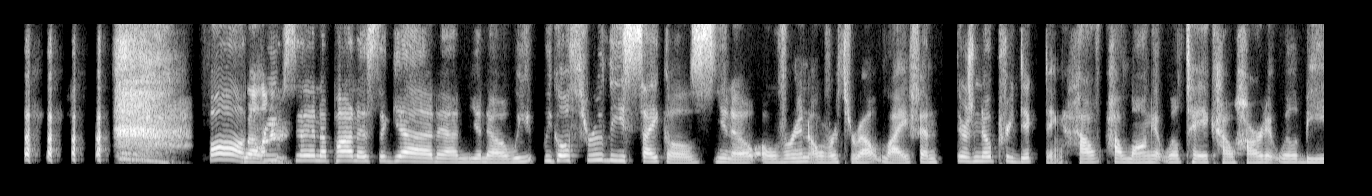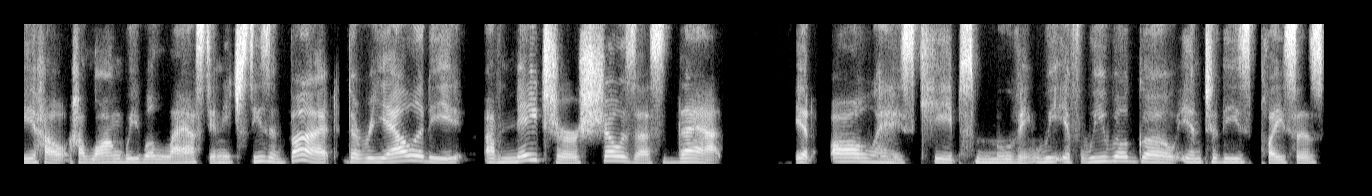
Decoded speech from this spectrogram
fall Well, I'm- creeps in upon us again and you know we we go through these cycles you know over and over throughout life and there's no predicting how how long it will take how hard it will be how how long we will last in each season but the reality of nature shows us that it always keeps moving. We if we will go into these places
